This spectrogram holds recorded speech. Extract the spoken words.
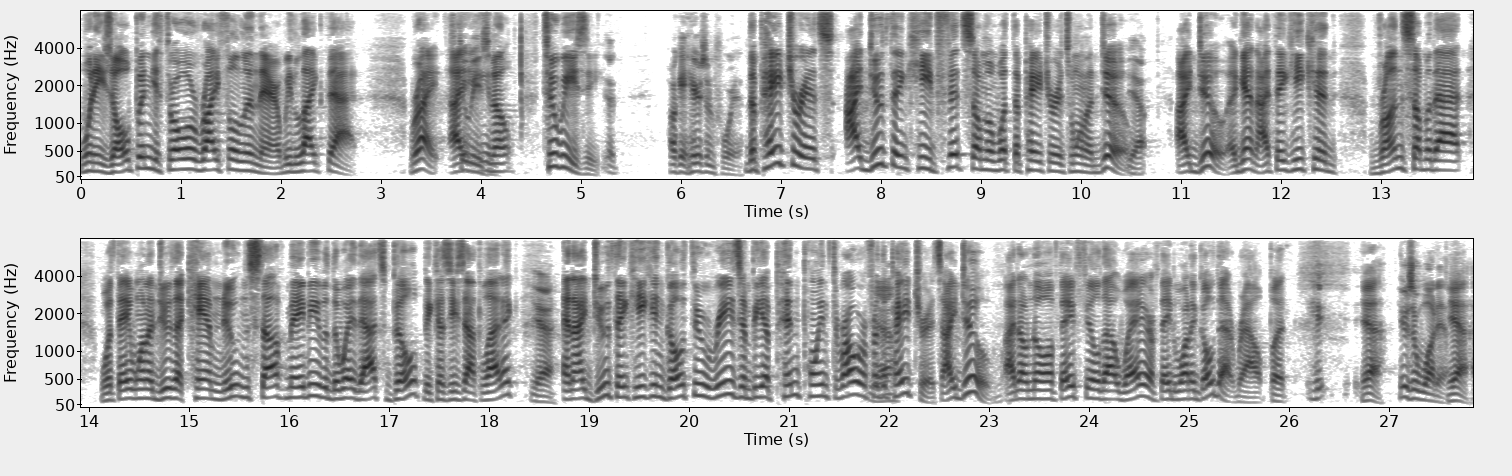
When he's open, you throw a rifle in there. We like that. Right. I, too easy. You know, too easy. Uh, okay, here's one for you. The Patriots, I do think he'd fit some of what the Patriots want to do. Yeah. I do. Again, I think he could run some of that, what they want to do, that Cam Newton stuff, maybe with the way that's built because he's athletic. Yeah. And I do think he can go through reads and be a pinpoint thrower for the Patriots. I do. I don't know if they feel that way or if they'd want to go that route, but yeah. Here's a what if. Yeah.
